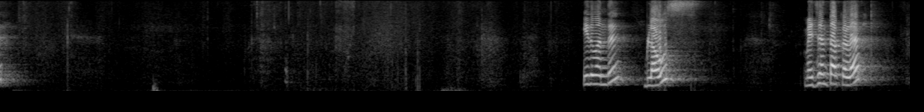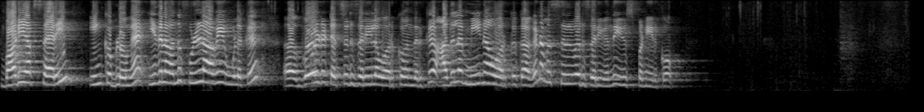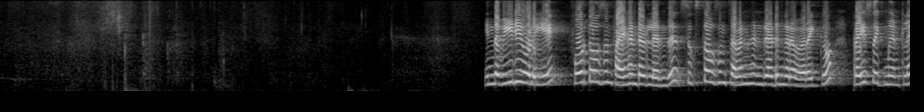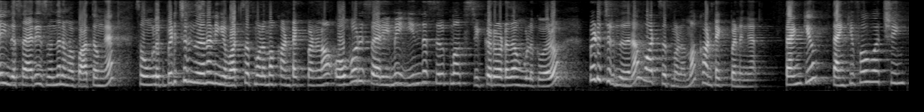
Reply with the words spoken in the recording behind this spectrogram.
இது வந்து blouse magenta colour body off saree ink ப்ளூங்க இதில் வந்து ஃபுல்லாகவே உங்களுக்கு கோல்டு டெஸ்டட் சரியில் ஒர்க் வந்திருக்கு. அதில் மீனா ஒர்க்குக்காக நம்ம சில்வர் சரி வந்து யூஸ் பண்ணியிருக்கோம். இந்த வீடியோலையே ஃபோர் தௌசண்ட் ஃபைவ் ஹண்ட்ரட்லேருந்து சிக்ஸ் தௌசண்ட் செவன் ஹண்ட்ரடுங்கிற வரைக்கும் ப்ரைஸ் செக்மெண்ட்டில் இந்த சாரீஸ் வந்து நம்ம பார்த்தோங்க. ஸோ உங்களுக்கு பிடிச்சிருந்ததுன்னா நீங்கள் வாட்ஸ்அப் மூலமாக காண்டாக்ட் பண்ணலாம். ஒவ்வொரு சாரியுமே இந்த சில்க் மார்க் ஸ்டிக்கரோட தான் உங்களுக்கு வரும். பிடிச்சிருந்ததுன்னா வாட்ஸ்அப் மூலமாக காண்டாக்ட் பண்ணுங்கள் தேங்க்யூ தேங்க்யூ ஃபார் வாட்சிங்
